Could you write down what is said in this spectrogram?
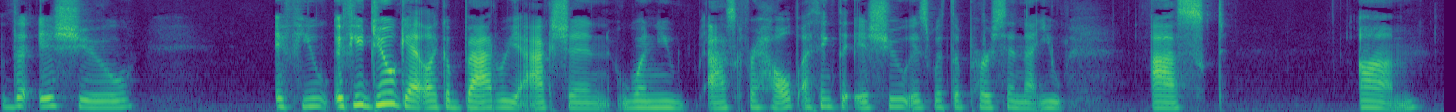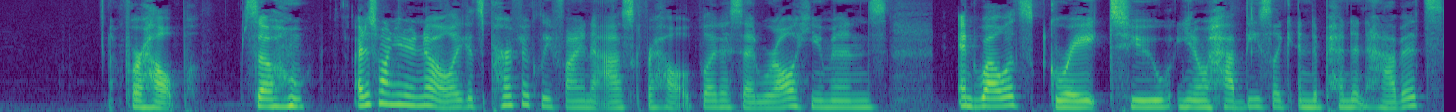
the issue if you if you do get like a bad reaction when you ask for help, I think the issue is with the person that you asked um for help. So, I just want you to know like it's perfectly fine to ask for help. Like I said, we're all humans. And while it's great to, you know, have these like independent habits,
